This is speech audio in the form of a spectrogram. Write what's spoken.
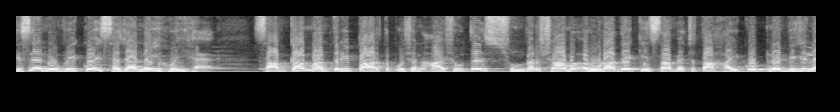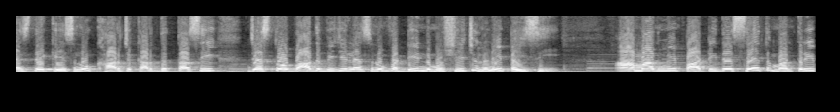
ਕਿਸੇ ਨੂੰ ਵੀ ਕੋਈ ਸਜ਼ਾ ਨਹੀਂ ਹੋਈ ਹੈ। ਸਾਬਕਾ ਮੰਤਰੀ ਭਾਰਤ ਭੂਸ਼ਣ ਆਸ਼ੂ ਤੇ ਸੁੰਦਰ ਸ਼ਾਮ ਅਰੋੜਾ ਦੇ ਕੇਸਾਂ ਵਿੱਚ ਤਾਂ ਹਾਈ ਕੋਰਟ ਨੇ ਵਿਜੀਲੈਂਸ ਦੇ ਕੇਸ ਨੂੰ ਖਾਰਜ ਕਰ ਦਿੱਤਾ ਸੀ, ਜਿਸ ਤੋਂ ਬਾਅਦ ਵਿਜੀਲੈਂਸ ਨੂੰ ਵੱਡੀ ਨਮੋਸ਼ੀ ਝੱਲਣੀ ਪਈ ਸੀ। ਆਮ ਆਦਮੀ ਪਾਰਟੀ ਦੇ ਸਿਹਤ ਮੰਤਰੀ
